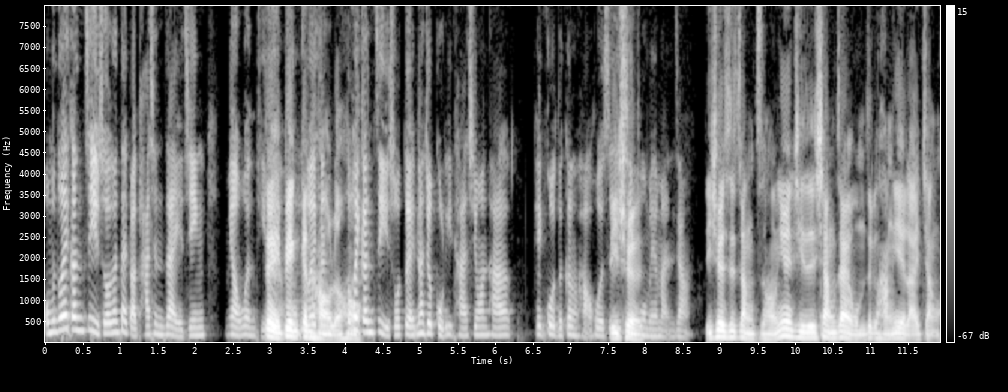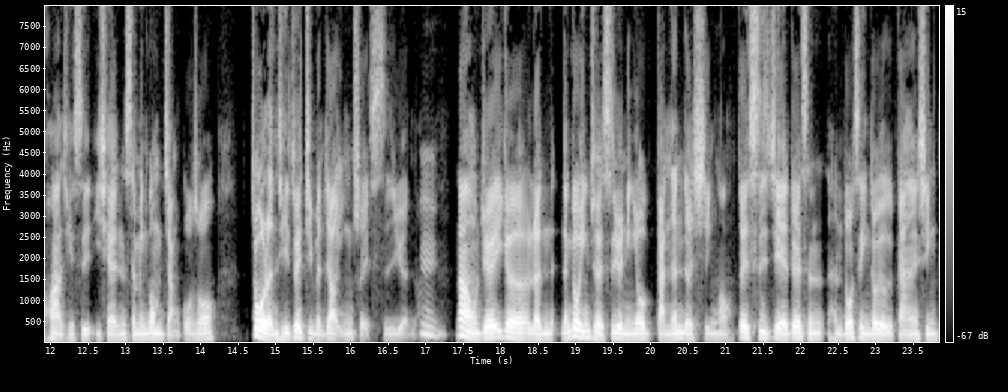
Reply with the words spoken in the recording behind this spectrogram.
我们都会跟自己说，那代表他现在已经没有问题，对，变更好了，都会跟自己说，对，那就鼓励他，希望他可以过得更好，或者是幸福美满这样。的确是这样子哈，因为其实像在我们这个行业来讲话，其实以前神明跟我们讲过，说做人其实最基本叫饮水思源嗯，那我觉得一个人能够饮水思源，你有感恩的心哦，对世界、对生很多事情都有个感恩心。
